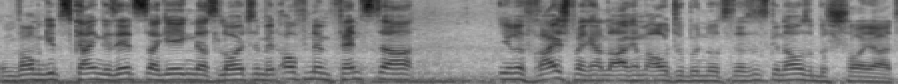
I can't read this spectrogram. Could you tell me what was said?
Und warum gibt es kein Gesetz dagegen, dass Leute mit offenem Fenster ihre Freisprechanlage im Auto benutzen? Das ist genauso bescheuert.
